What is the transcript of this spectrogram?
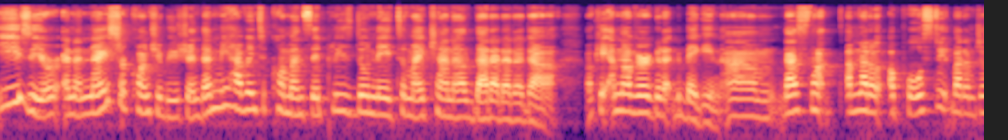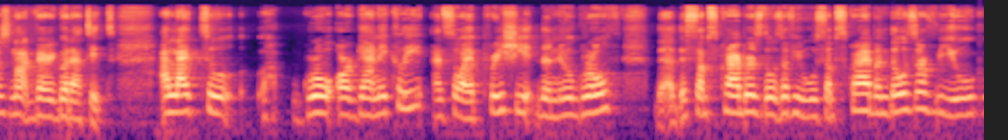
easier and a nicer contribution than me having to come and say, please donate to my channel, da da da da da. Okay, I'm not very good at the begging. Um, that's not, I'm not opposed to it, but I'm just not very good at it. I like to grow organically, and so I appreciate the new growth, the, the subscribers, those of you who subscribe, and those of you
